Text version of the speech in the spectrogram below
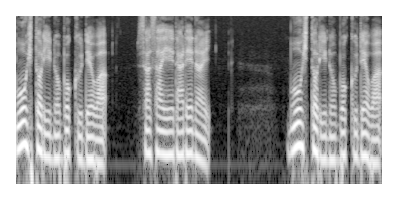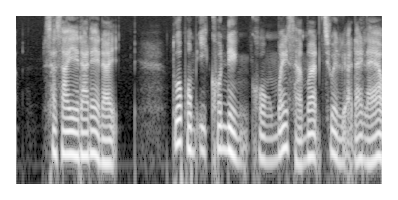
もう一人の僕では支えられないもう一人の僕では支えられないตัวผมอีกคนหนึ่งคงไม่สามารถช่วยเหลือได้แล้ว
